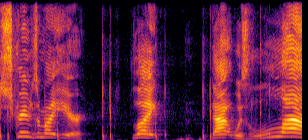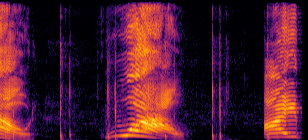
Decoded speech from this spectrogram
screams in my ear. Like, that was loud. Wow! I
